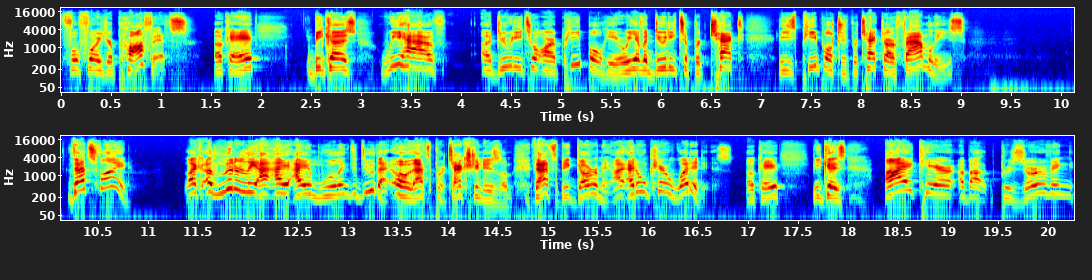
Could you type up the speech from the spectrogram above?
for, for your profits, okay? Because we have a duty to our people here. We have a duty to protect these people, to protect our families. That's fine. Like uh, literally, I, I, I am willing to do that. Oh, that's protectionism. That's big government. I, I don't care what it is, okay? Because I care about preserving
